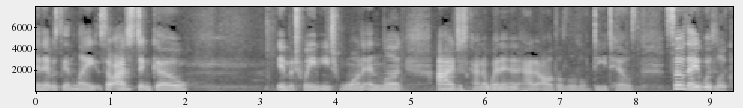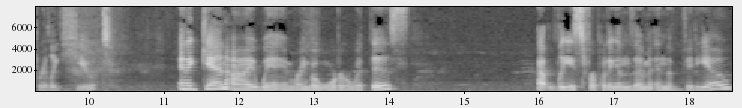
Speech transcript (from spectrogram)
and it was getting late, so I just didn't go in between each one and look. I just kind of went in and added all the little details so they would look really cute. And again, I went in rainbow order with this, at least for putting them in the video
